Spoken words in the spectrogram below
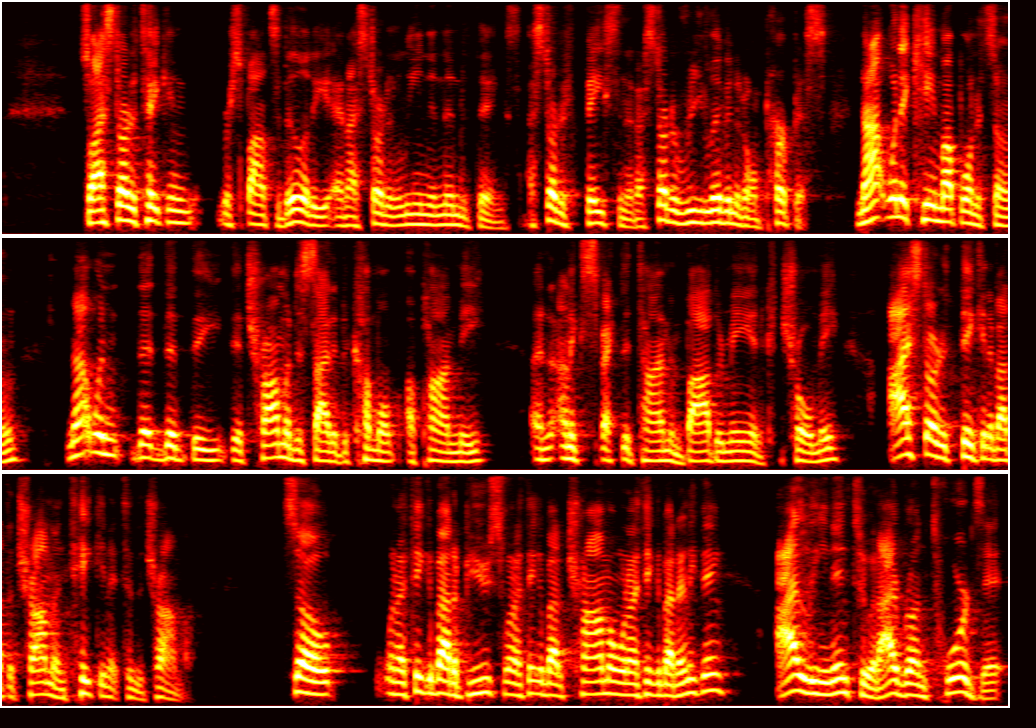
So I started taking responsibility and I started leaning into things. I started facing it. I started reliving it on purpose, not when it came up on its own, not when the, the, the, the trauma decided to come up upon me at an unexpected time and bother me and control me. I started thinking about the trauma and taking it to the trauma. So when I think about abuse, when I think about trauma, when I think about anything, I lean into it. I run towards it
